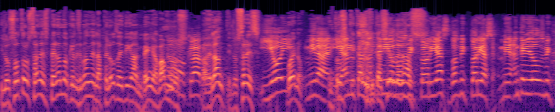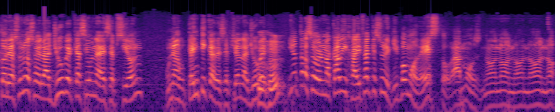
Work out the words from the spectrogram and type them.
Y los otros están esperando que les mande la pelota y digan, venga, vámonos, no, claro. adelante, los tres. Y hoy, bueno, mira, entonces, y han, ¿qué calificación han tenido dos victorias, dos victorias, mira, han tenido dos victorias. Uno sobre la Juve, que ha sido una decepción, una auténtica decepción la Juve, uh -huh. y otra sobre el Maccabi Haifa, que es un equipo modesto, vamos, no, no, no, no, no,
